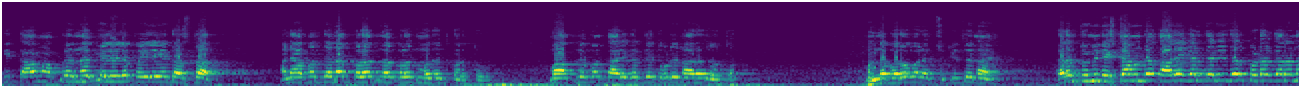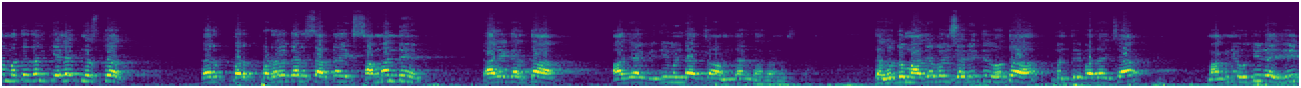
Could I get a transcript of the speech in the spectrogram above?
की काम आपलं न केलेले पहिले येत असतात. आणि आपण त्यांना कळत न कळत मदत करतो. मग आपले पण कार्यकर्ते थोडे नाराज होतात. म्हणणं बरोबर आहे चुकीचं नाही. कारण तुम्ही निष्ठावंत कार्यकर्त्यांनी जर पडळकरांना मतदान केलंच नसतं तर पर- पडळकर सारखा एक सामान्य कार्यकर्ता आज या विधिमंडळाचा आमदार झाला नसता. तसं तो माझ्या पण शर्यतीत होता मंत्रिपदाच्या मागणी होती त्याची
